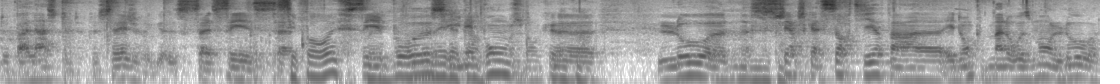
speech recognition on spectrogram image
de ballast, de que sais-je, c'est, poreux c'est poreux, c'est une éponge, donc euh, l'eau euh, ne cherche qu'à sortir par, euh, et donc malheureusement l'eau,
